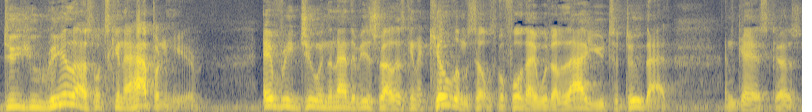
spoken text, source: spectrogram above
do you realize what's going to happen here? Every Jew in the land of Israel is going to kill themselves before they would allow you to do that. And Gaius goes,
